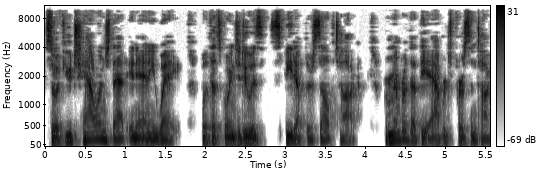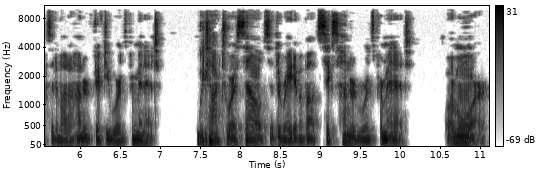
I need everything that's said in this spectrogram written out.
So if you challenge that in any way, what that's going to do is speed up their self-talk. Remember that the average person talks at about 150 words per minute. We talk to ourselves at the rate of about 600 words per minute or more.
